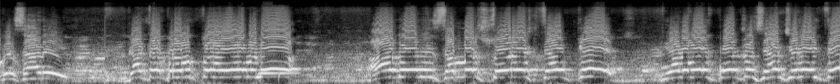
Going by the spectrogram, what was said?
ఒకసారి గత ప్రభుత్వ హయాంలో ఆదోని సమ్మర్ స్టోరేజ్ ట్యాంక్కి ఎనభై కోట్లు శాంక్షన్ అయితే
